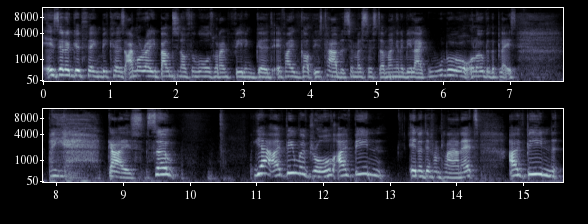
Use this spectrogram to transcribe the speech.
is it a good thing? Because I'm already bouncing off the walls when I'm feeling good. If I got these tablets in my system, I'm going to be like all over the place. But yeah, guys. So yeah, I've been withdrawal. I've been in a different planet. I've been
